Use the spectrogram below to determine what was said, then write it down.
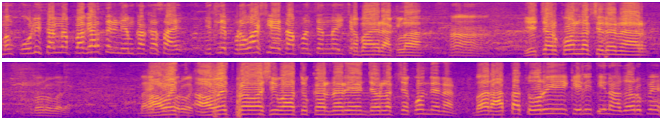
मग पोलिसांना पगार तरी नेमका कसा आहे? इथले प्रवासी आहेत आपण त्यांना विचार बाहेर टाकला हा. याच्यावर कोण लक्ष देणार? बरोबर आहे. अवैध प्रवासी. वाहतूक करणारे यांच्यावर लक्ष कोण देणार? बर आता चोरी केली तीन हजार रुपये.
